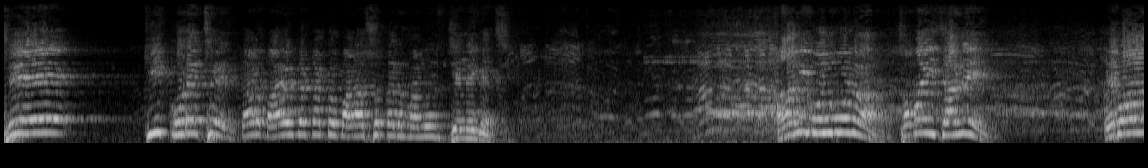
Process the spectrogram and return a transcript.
সে কি করেছেন, তার বায়োডাটা তো বারাসতার মানুষ জেনে গেছে। আমি বলব না, সবাই জানে। এবং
